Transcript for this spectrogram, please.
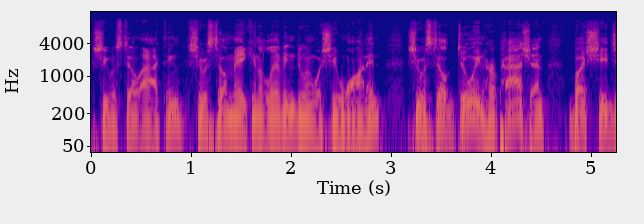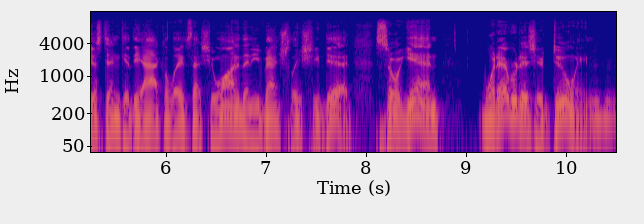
She was still acting. She was still making a living, doing what she wanted. She was still doing her passion, but she just didn't get the accolades that she wanted. Then eventually she did. So, again, whatever it is you're doing, mm-hmm.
